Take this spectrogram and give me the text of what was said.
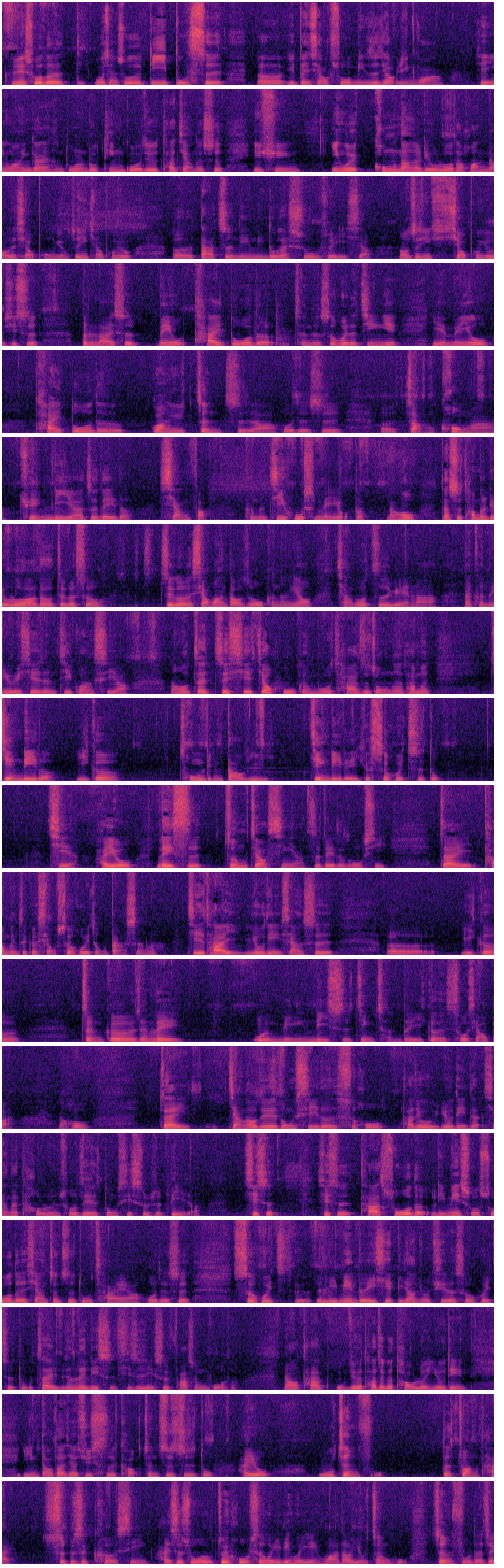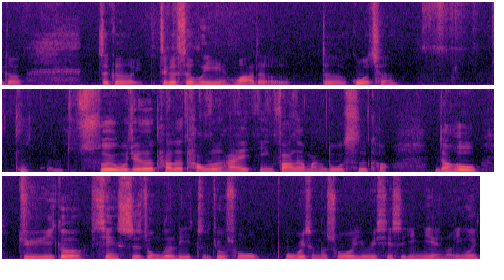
首先说的第，我想说的第一部是，呃，一本小说，名字叫《银王》。其实《银王》应该很多人都听过，就是他讲的是一群因为空难而流落到荒岛的小朋友。这群小朋友，呃，大致年龄都在十五岁以下。然后这群小朋友其实本来是没有太多的成人社会的经验，也没有太多的。关于政治啊，或者是呃掌控啊、权力啊之类的想法，可能几乎是没有的。然后，但是他们流落到这个时候，这个小荒岛之后，可能要抢夺资源啦，那可能有一些人际关系啊。然后在这些交互跟摩擦之中呢，他们建立了一个从零到一建立了一个社会制度，且还有类似宗教信仰之类的东西，在他们这个小社会中诞生了。其实它有点像是，呃，一个整个人类文明历史进程的一个缩小版。然后在讲到这些东西的时候，他就有点在像在讨论说这些东西是不是必然。其实，其实他说的里面所说的像政治独裁啊，或者是社会里面的一些比较扭曲的社会制度，在人类历史其实也是发生过的。然后他，我觉得他这个讨论有点引导大家去思考政治制度，还有无政府的状态是不是可行，还是说最后社会一定会演化到有政府政府的这个这个这个社会演化的的过程。所以我觉得他的讨论还引发了蛮多思考。然后举一个现实中的例子，就说我为什么说有一些是应验了，因为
